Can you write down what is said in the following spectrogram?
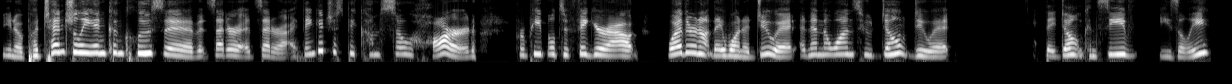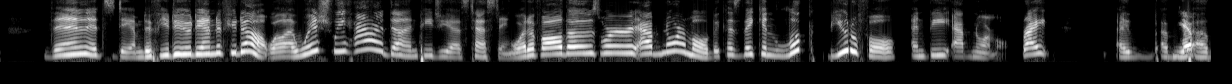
you know, potentially inconclusive, et cetera, et cetera. I think it just becomes so hard for people to figure out whether or not they want to do it. And then the ones who don't do it, they don't conceive easily, then it's damned if you do, damned if you don't. Well, I wish we had done PGS testing. What if all those were abnormal? Because they can look beautiful and be abnormal, right? A, a, Yep. a-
